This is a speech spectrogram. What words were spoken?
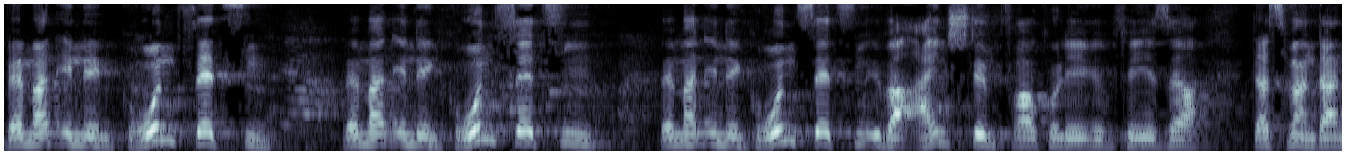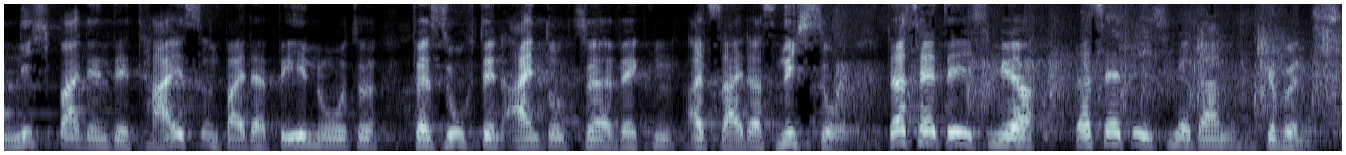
wenn man in den Grundsätzen, wenn man in den Grundsätzen wenn man in den Grundsätzen übereinstimmt, Frau Kollegin Faeser, dass man dann nicht bei den Details und bei der B-Note versucht, den Eindruck zu erwecken, als sei das nicht so. Das hätte ich mir, das hätte ich mir dann gewünscht.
